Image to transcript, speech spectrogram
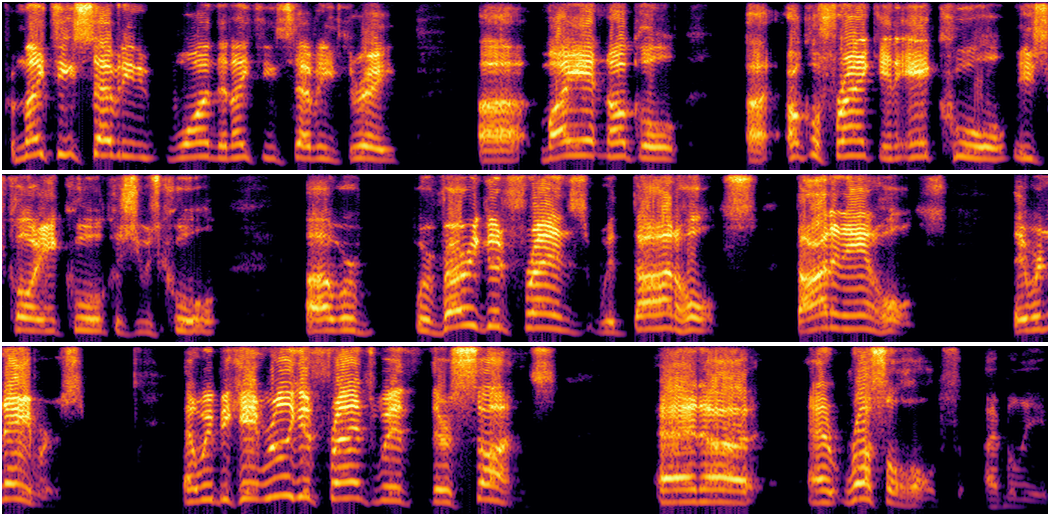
From 1971 to 1973, uh, my aunt and uncle, uh, Uncle Frank and Aunt Cool, we used to call her Aunt Cool because she was cool. Uh, were were very good friends with Don Hultz, Don and Ann Hultz. They were neighbors, and we became really good friends with their sons, and uh, and Russell Hultz, I believe.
